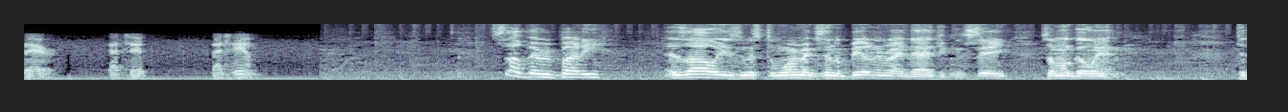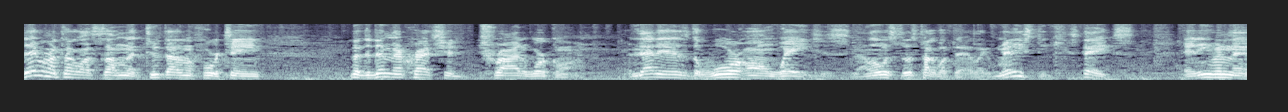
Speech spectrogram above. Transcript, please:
There. That's it. That's him. What's up, everybody? As always, Mr. Wormack's in the building right now, as you can see. So I'm going to go in. Today, we're going to talk about something that 2014 that the Democrats should try to work on. And that is the war on wages. Now, let's, let's talk about that. Like many st- states, and even they,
